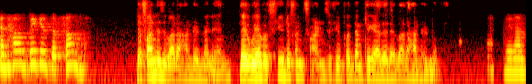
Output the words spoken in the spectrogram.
And how big is the fund? The fund is about 100 million. we have a few different funds. If you put them together, they're about 100 million.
